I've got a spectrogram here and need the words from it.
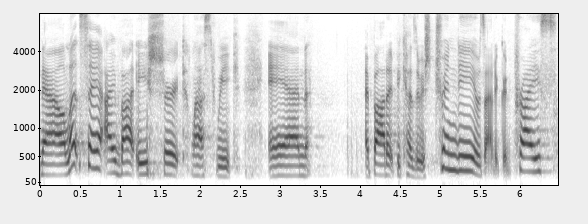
Now, let's say I bought a shirt last week, and I bought it because it was trendy, it was at a good price.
